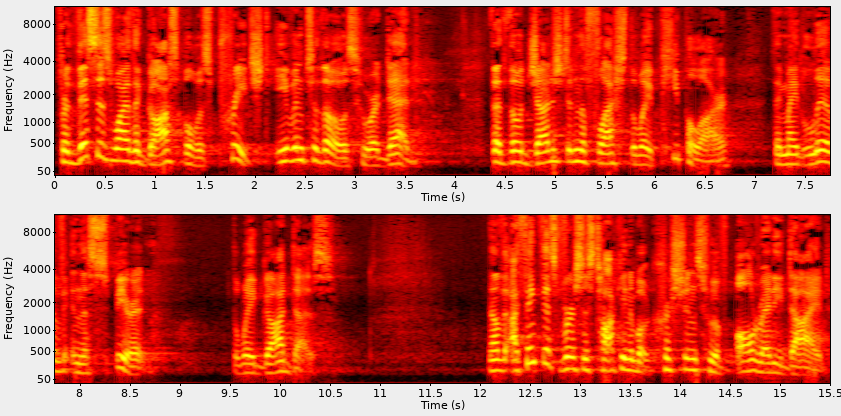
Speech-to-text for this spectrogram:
For this is why the gospel was preached, even to those who are dead, that though judged in the flesh the way people are, they might live in the spirit the way God does. Now, I think this verse is talking about Christians who have already died.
